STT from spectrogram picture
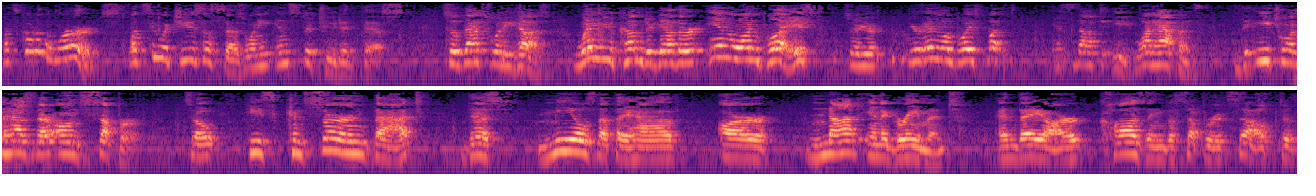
Let's go to the words. Let's see what Jesus says when he instituted this. So that's what he does. When you come together in one place, so you're, you're in one place, but it's not to eat. What happens? The, each one has their own supper. So he's concerned that this meals that they have are not in agreement and they are causing the supper itself to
